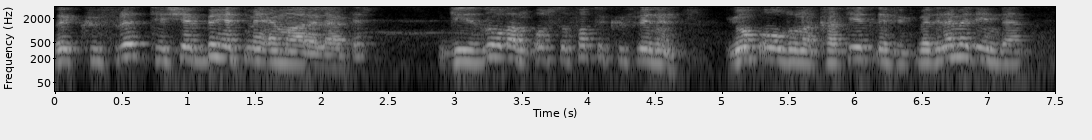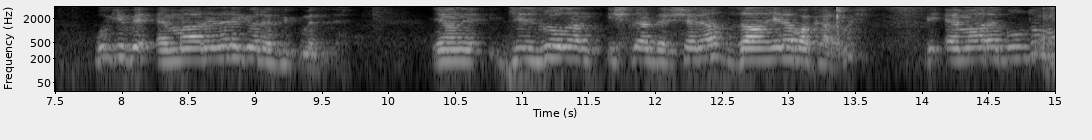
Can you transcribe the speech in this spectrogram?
ve küfre teşebbüh etme emarelerdir. Gizli olan o sıfatı küfrenin yok olduğuna katiyetle hükmedilemediğinden bu gibi emarelere göre hükmedilir. Yani gizli olan işlerde şeriat zahire bakarmış. Bir emare buldu mu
